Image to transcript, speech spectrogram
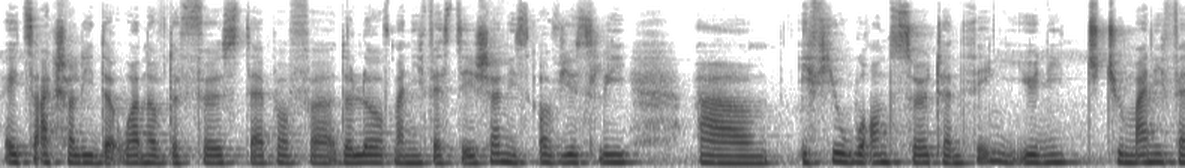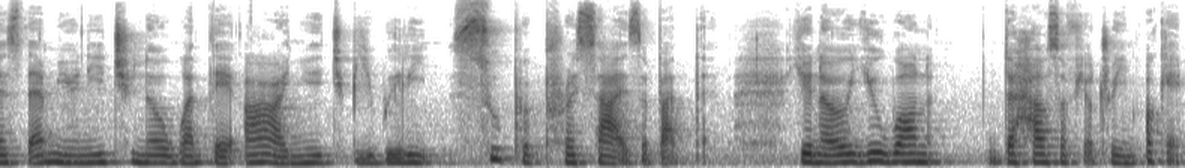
It's actually the, one of the first step of uh, the law of manifestation is obviously um, if you want certain thing, you need to manifest them. You need to know what they are. You need to be really super precise about them. You know, you want the house of your dream. Okay,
